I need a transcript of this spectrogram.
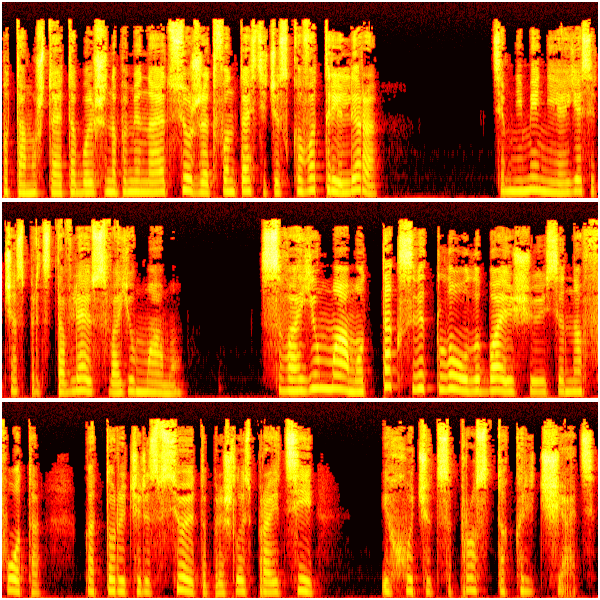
потому что это больше напоминает сюжет фантастического триллера. Тем не менее, я сейчас представляю свою маму. Свою маму, так светло улыбающуюся на фото, которой через все это пришлось пройти, и хочется просто кричать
